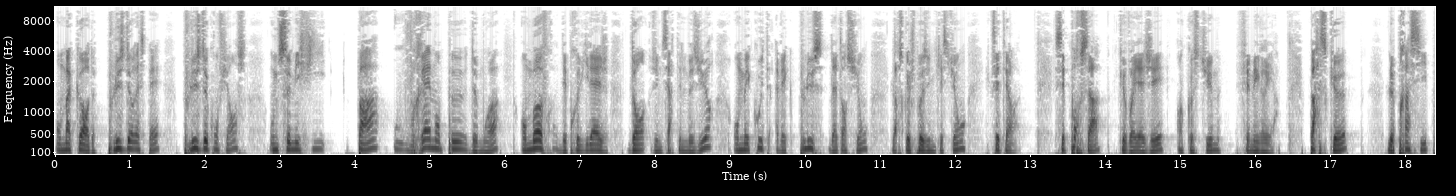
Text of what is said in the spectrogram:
On m'accorde plus de respect, plus de confiance, on ne se méfie pas ou vraiment peu de moi, on m'offre des privilèges dans une certaine mesure, on m'écoute avec plus d'attention lorsque je pose une question, etc. C'est pour ça que voyager en costume fait maigrir. Parce que le principe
